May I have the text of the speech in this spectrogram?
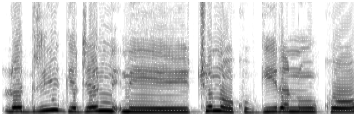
Rodrigue je ni- nico nokubwira nuko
